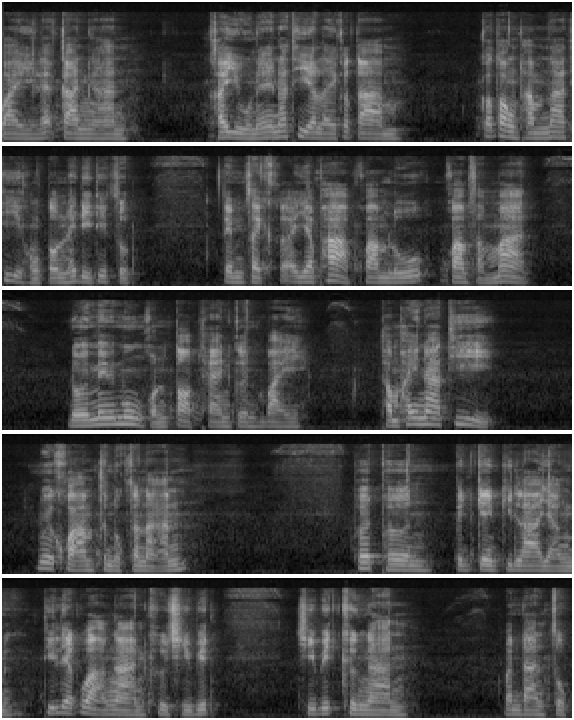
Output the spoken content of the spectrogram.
วัยและการงาน ใครอยู่ในหน้าที่อะไรก็ตาม ก็ต้องทำหน้าที่ของตนให้ดีที่สุด เต็มศักยภาพความรู้ความสามารถ โดยไม่มุ่งผลตอบแทนเกินไปทำให้หน้าที่ด้วยความสนุกสนาน เพลิดเพลินเป็นเกมกีฬาอย่างหนึ่งที่เรียกว่างานคือชีวิต ชีวิตคืองานบรรดาลสุข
